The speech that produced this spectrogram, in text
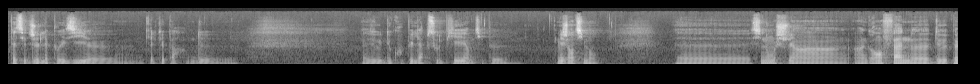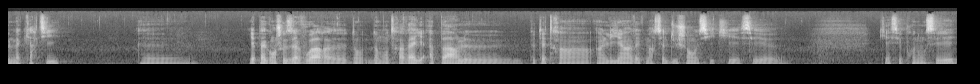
en fait, c'est le jeu de la poésie, euh, quelque part. De, de, couper l'herbe sous le pied un petit peu, mais gentiment. Euh, sinon, je suis un, grand fan de Paul McCarthy. Il n'y a pas grand-chose à voir dans, mon travail, à part peut-être un, un, lien avec Marcel Duchamp aussi, qui est assez, qui est assez prononcé.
